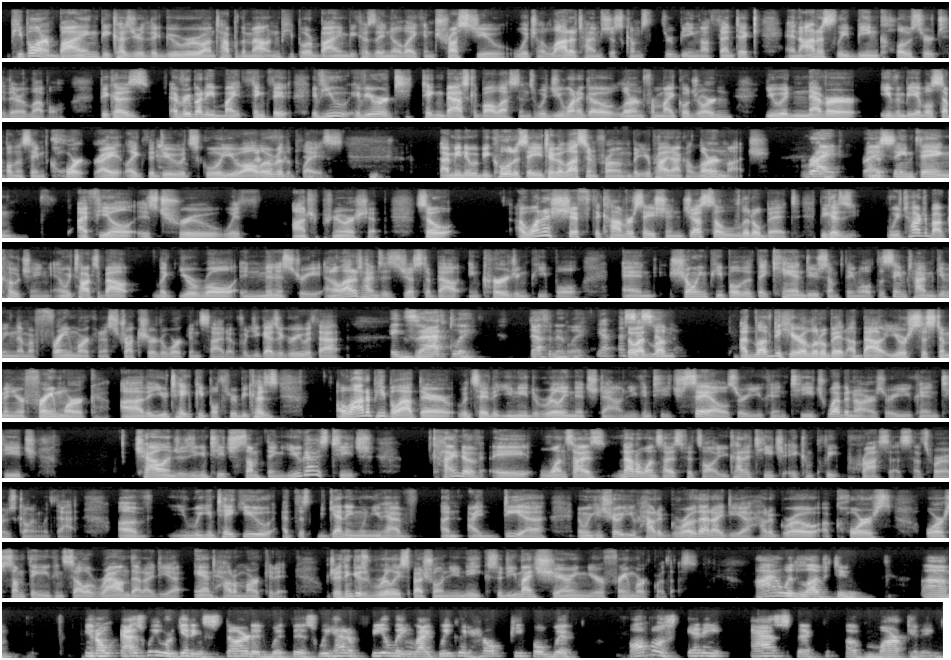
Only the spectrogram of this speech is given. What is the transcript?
people aren't buying because you're the guru on top of the mountain. People are buying because they know, like, and trust you, which a lot of times just comes through being authentic and honestly being closer to their level. Because everybody might think they, if you if you were t- taking basketball lessons, would you want to go learn from Michael Jordan? You would never even be able to step on the same court, right? Like the dude would school you all over the place. I mean, it would be cool to say you took a lesson from him, but you're probably not going to learn much. Right. Right. And the same thing I feel is true with entrepreneurship. So I want to shift the conversation just a little bit because we've talked about coaching and we talked about like your role in ministry. And a lot of times it's just about encouraging people and showing people that they can do something while at the same time giving them a framework and a structure to work inside of. Would you guys agree with that? Exactly. Definitely. Yeah. So I'd love I'd love to hear a little bit about your system and your framework uh, that you take people through because a lot of people out there would say that you need to really niche down. You can teach sales, or you can teach webinars, or you can teach challenges. You can teach something. You guys teach kind of a one size, not a one size fits all. You kind of teach a complete process. That's where I was going with that. Of we can take you at this beginning when you have an idea and we can show you how to grow that idea, how to grow a course or something you can sell around that idea and how to market it, which I think is really special and unique. So, do you mind sharing your framework with us? I would love to. Um, you know, as we were getting started with this, we had a feeling like we could help people with almost any aspect of marketing,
